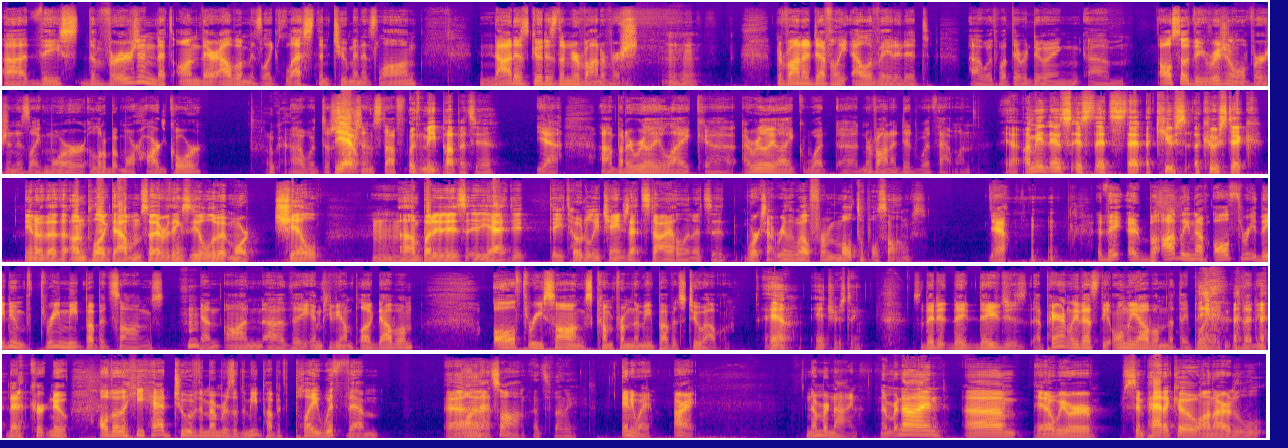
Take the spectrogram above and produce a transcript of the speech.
Uh, the the version that's on their album is like less than two minutes long, not as good as the Nirvana version. Nirvana definitely elevated it uh, with what they were doing. Um, also, the original version is like more a little bit more hardcore Okay. uh, with Yeah. distortion and stuff. With meat puppets, yeah. Yeah, uh, but I really like uh, I really like what uh, Nirvana did with that one. Yeah, I mean it's it's it's that acoustic, you know, the the unplugged album, so everything's a little bit more chill. Um, but it is, it, yeah, it they totally changed that style, and it's it works out really well for multiple songs. Yeah, they uh, but oddly enough, all three they do three Meat Puppet songs and on uh, the MTV Unplugged album. All three songs come from the Meat Puppets two album. Yeah, interesting. So they did they they just apparently that's the only album that they played that that Kurt knew. Although he had two of the members of the Meat Puppets play with them on Ah, that song. That's funny. Anyway, all right, number nine. Number nine, um, you know, we were simpatico on our l-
